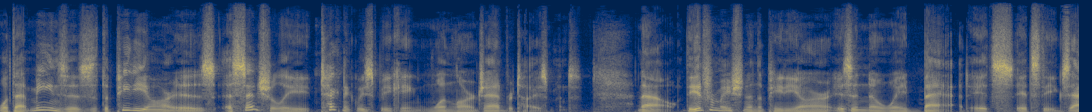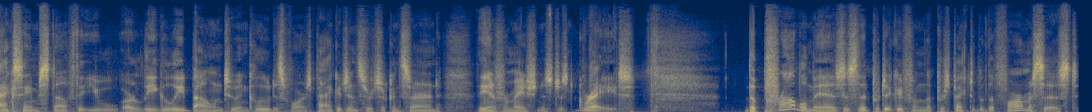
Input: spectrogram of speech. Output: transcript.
What that means is that the PDR is essentially, technically speaking, one large advertisement. Now, the information in the PDR is in no way bad. It's it's the exact same stuff that you are legally bound to include as far as package inserts are concerned. The information is just great. The problem is, is that particularly from the perspective of the pharmacist,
